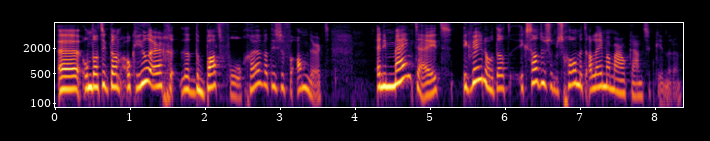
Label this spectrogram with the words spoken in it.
Eh, omdat ik dan ook heel erg dat debat volg. Hè? Wat is er veranderd? En in mijn tijd, ik weet nog dat ik zat dus op school met alleen maar Marokkaanse kinderen.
